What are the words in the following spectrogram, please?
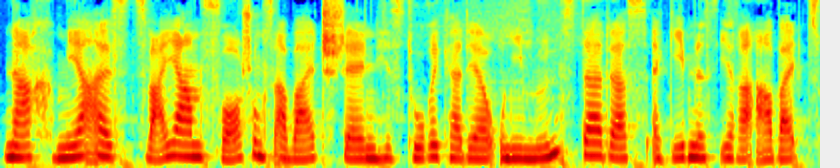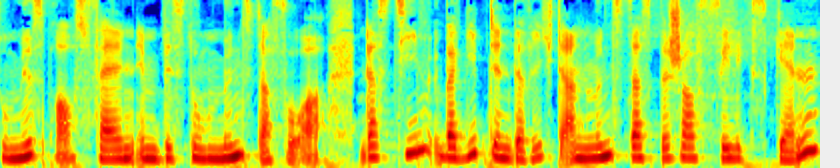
Nach mehr als zwei Jahren Forschungsarbeit stellen Historiker der Uni Münster das Ergebnis ihrer Arbeit zu Missbrauchsfällen im Bistum Münster vor. Das Team übergibt den Bericht an Münsters Bischof Felix Genn.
